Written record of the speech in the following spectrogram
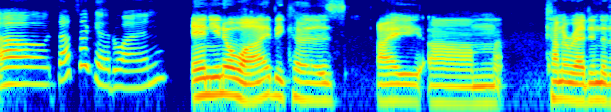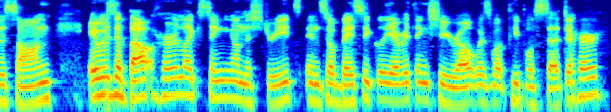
Oh, that's a good one. And you know why? Because I um kind of read into the song. It was about her like singing on the streets, and so basically everything she wrote was what people said to her.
